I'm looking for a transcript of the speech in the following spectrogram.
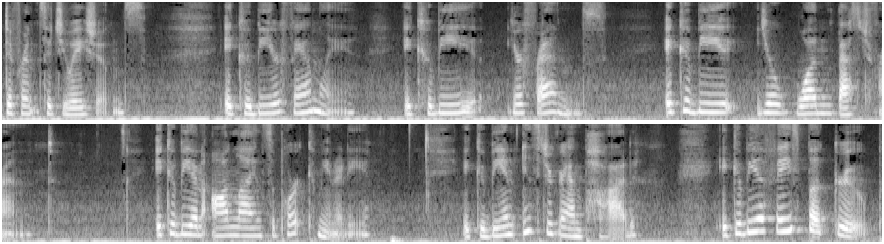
different situations. It could be your family, it could be your friends, it could be your one best friend, it could be an online support community, it could be an Instagram pod it could be a Facebook group.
